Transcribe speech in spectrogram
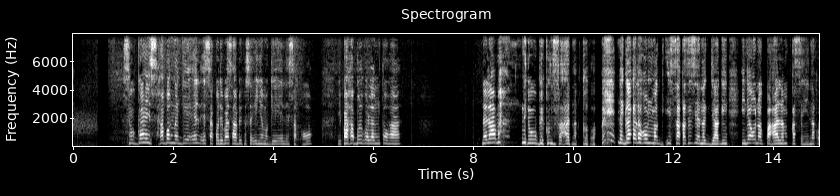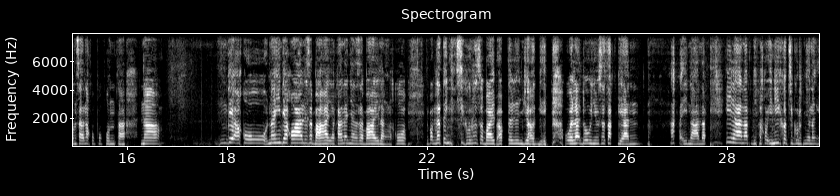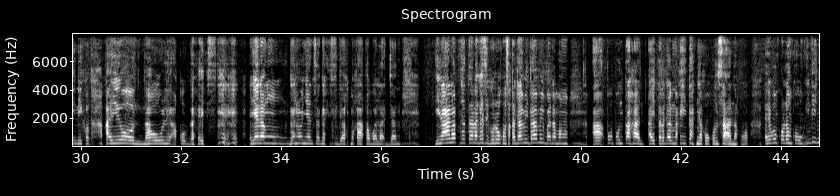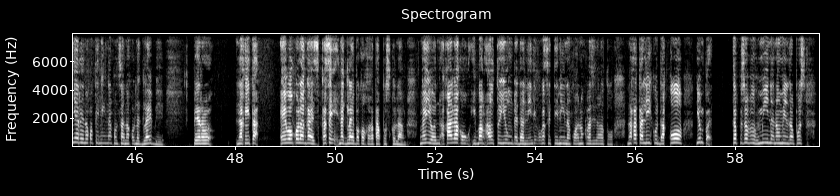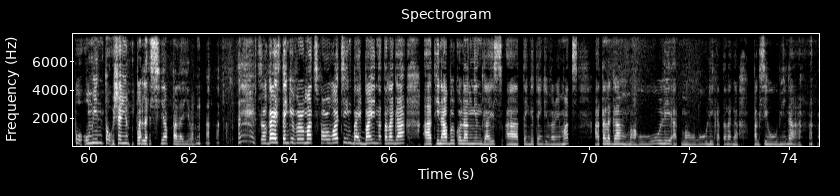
So guys, habang nag-ELS ako, di ba sabi ko sa inyo mag-ELS ako? Ipahabol ko lang to ha. Nalaman ni Ubi kung saan ako. Naglakad ako mag-isa kasi siya nag-jogging. Hindi ako nagpaalam kasi na kung saan ako pupunta na hindi ako, na hindi ako alis sa bahay. Akala niya sa bahay lang ako. Ipagdating niya siguro sa bahay after ng jogging, wala doon yung sasakyan. Hinanap, hinanap niya ako. Inikot siguro niya ng inikot. Ayun, nahuli ako guys. Ayan ang gano'n yan sa guys. Hindi ako makakawala dyan. Hinanap niya talaga siguro ko sa kadami-dami ba namang ah, pupuntahan ay talagang nakita niya ko kung saan ako. Ewan ko lang kung hindi niya rin ako tiningnan kung saan ako nag-live eh. Pero nakita Ewan ko lang guys, kasi nag-live ako kakatapos ko lang. Ngayon, akala ko ibang auto yung dadan. Hindi ko kasi tiningnan kung anong klase ng auto. Nakatalikod ako. Yung pa, Tapos sabi, humina na humina. Tapos po, uminto siya yung pala siya pala yun. so guys, thank you very much for watching. Bye-bye na talaga. At hinabol ko lang yun guys. At thank you, thank you very much. At talagang mahuhuli at mahuhuli ka talaga pag si Hubi na.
